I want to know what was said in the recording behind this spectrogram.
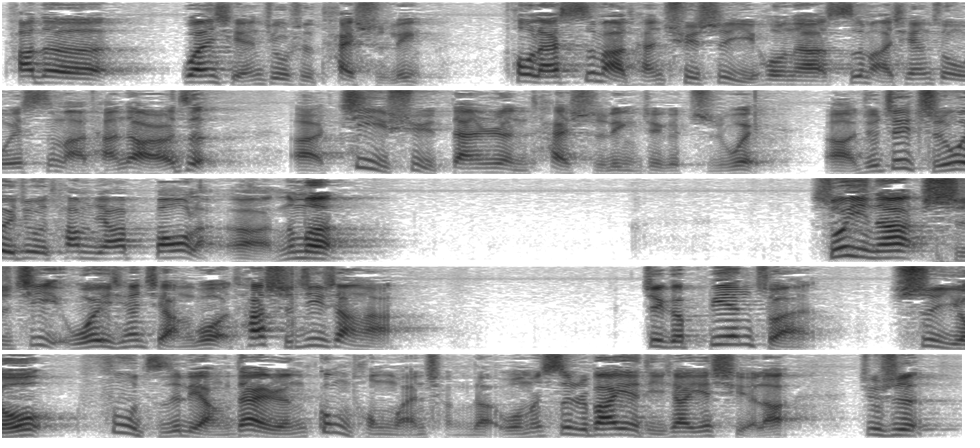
他的官衔就是太史令。后来司马谈去世以后呢，司马迁作为司马谈的儿子啊，继续担任太史令这个职位。啊，就这职位就是他们家包了啊。那么，所以呢，《史记》我以前讲过，它实际上啊，这个编纂是由父子两代人共同完成的。我们四十八页底下也写了，就是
